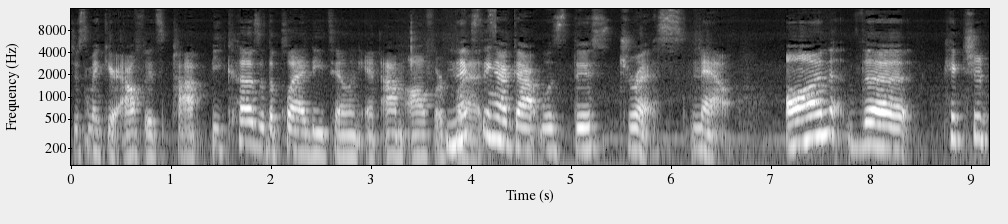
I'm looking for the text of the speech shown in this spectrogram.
just make your outfits pop because of the plaid detailing. And I'm all for plaid. Next thing I got was this dress. Now, on the picture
